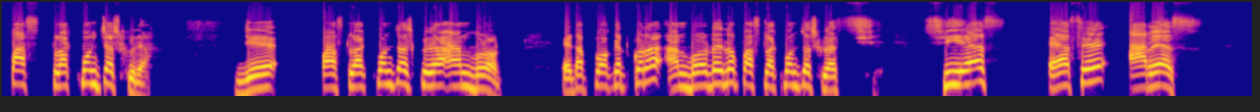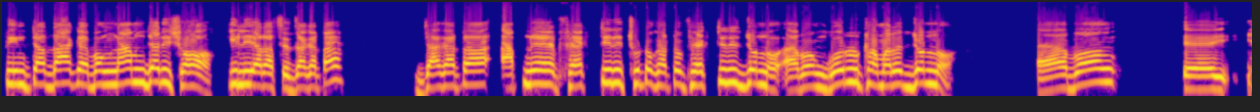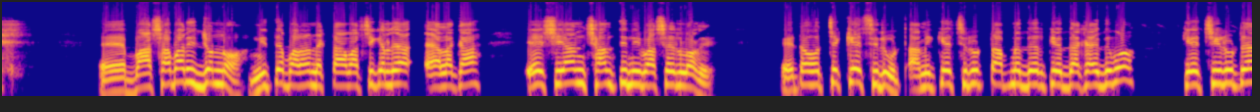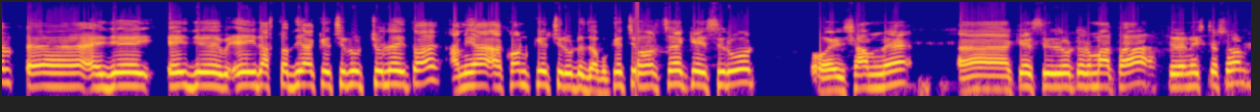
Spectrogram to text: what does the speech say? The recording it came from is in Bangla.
পাঁচ লাখ পঞ্চাশ কিরা যে পাঁচ লাখ পঞ্চাশ কিরা আন বরট এটা পকেট করা আনবোর্ড হইল পাঁচ লাখ পঞ্চাশ করে। CS S A R S তিনটা দাগ এবং নামজারি সহ ক্লিয়ার আছে জায়গাটা। জায়গাটা আপনি ফ্যাক্টরি ছোটখাটো ফ্যাক্টরির জন্য এবং গরুর খামারের জন্য। এবং এই বাসাবাড়ির জন্য নিতে পারেন একটা আবাসিক এলাকা, এশিয়ান শান্তিনিবাসের লগে। এটা হচ্ছে কেসি রুট। আমি কেসি রুটটা আপনাদেরকে দেখাই দিব। কেচি রুটের এই যে এই যে, এই রাস্তা দিয়ে কেচি রুট চলে যেতে হয়। আমি এখন কেচি রুটে যাব। কেচি হচ্ছে কেসি রুট, ওই সামনে কেসি রুটের মাথা ট্রেন স্টেশন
